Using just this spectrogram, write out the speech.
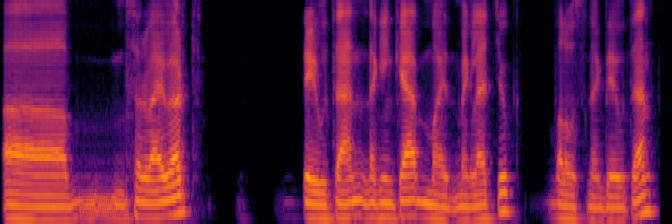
A Survivor-t délután leginkább, majd meglátjuk, valószínűleg délután.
